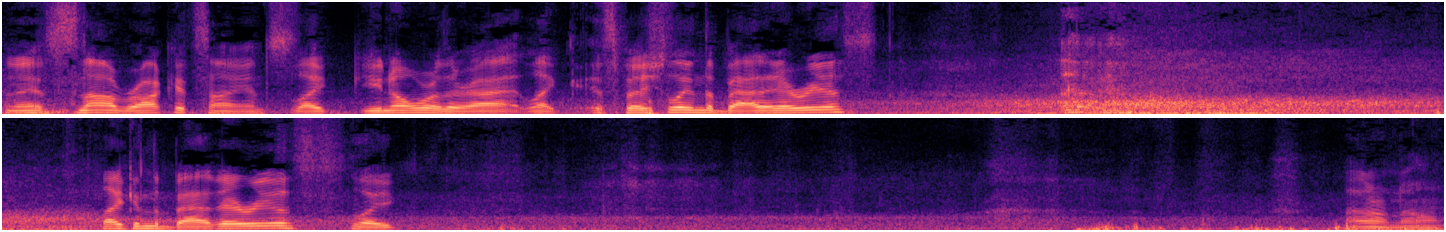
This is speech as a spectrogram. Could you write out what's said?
And it's not rocket science. Like you know where they're at, like especially in the bad areas. like in the bad areas, like I don't know.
